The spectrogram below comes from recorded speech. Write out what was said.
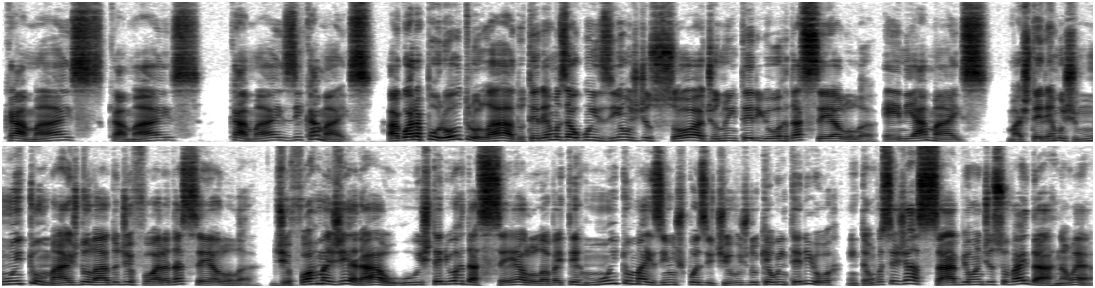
K+, K+, K+, e K+. Agora, por outro lado, teremos alguns íons de sódio no interior da célula, Na+ mas teremos muito mais do lado de fora da célula. De forma geral, o exterior da célula vai ter muito mais íons positivos do que o interior, então você já sabe onde isso vai dar, não é?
